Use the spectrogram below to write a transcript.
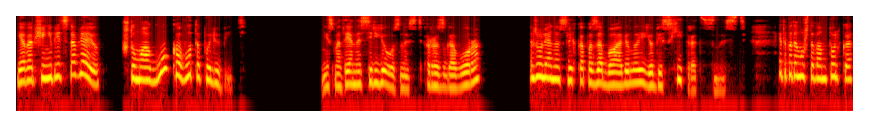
Я вообще не представляю, что могу кого-то полюбить. Несмотря на серьезность разговора, Джулиана слегка позабавила ее бесхитростность. «Это потому, что вам только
